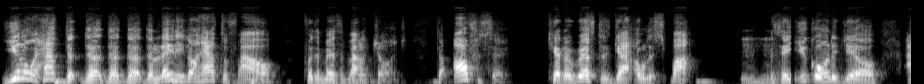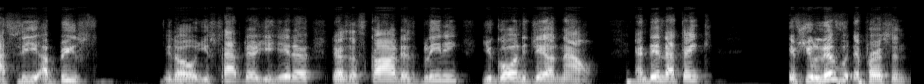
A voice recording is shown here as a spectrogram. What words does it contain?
you don't have to, the, the, the, the lady don't have to file for the domestic violence charge. The officer can arrest the guy on the spot mm-hmm. and say, you going to jail. I see abuse. You know, you slapped her, you hit her, there's a scar, there's bleeding, you go into jail now. And then I think if you live with the person,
